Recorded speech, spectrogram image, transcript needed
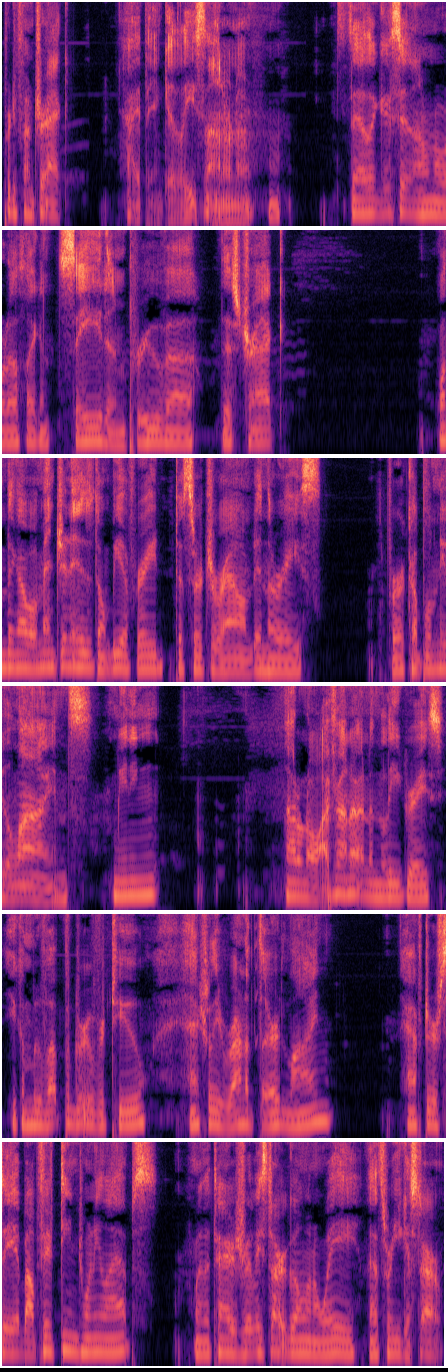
Pretty fun track. I think, at least. I don't know. So, like I said, I don't know what else I can say to improve uh, this track. One thing I will mention is don't be afraid to search around in the race for a couple new lines. Meaning, I don't know, I found out in the league race, you can move up a groove or two, actually run a third line after, say, about 15, 20 laps. When the tires really start going away, that's where you can start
